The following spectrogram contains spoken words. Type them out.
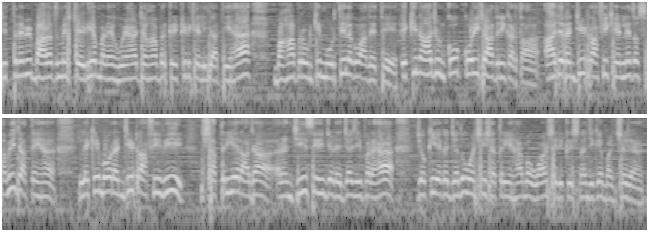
जितने भी भारत में स्टेडियम बने हुए हैं, जहाँ पर क्रिकेट खेली जाती है, वहाँ पर उनकी मूर्ति लगवा देते। लेकिन आज उनको कोई याद नहीं करता। आज रणजी ट्रॉफी खेलने तो सभी जाते हैं, लेकिन वो रणजी ट्रॉफी भी क्षत्रिय राजा रणजीत सिंह जडेजा जी पर है, जो कि एक जदुवंशी क्षत्रिय है, भगवान श्री कृष्णा जी के वंशज हैं।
